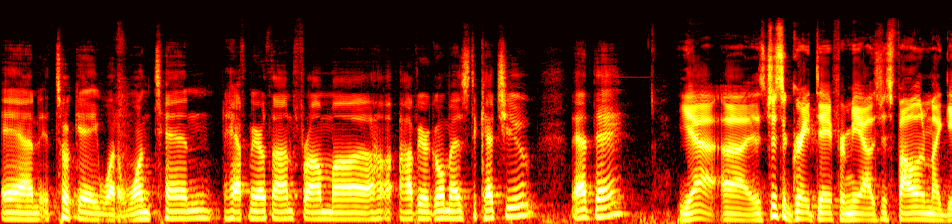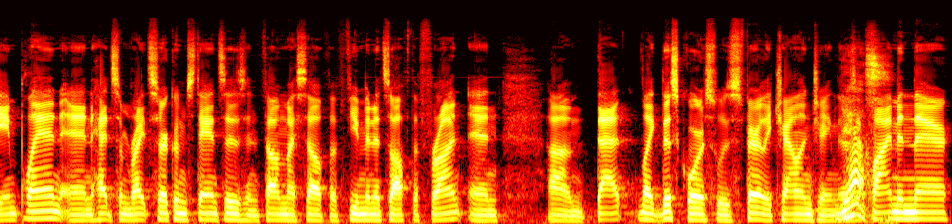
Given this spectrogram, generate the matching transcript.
And it took a, what, a 110 half marathon from uh, Javier Gomez to catch you that day? Yeah, uh, it was just a great day for me. I was just following my game plan and had some right circumstances and found myself a few minutes off the front. And um, that, like this course, was fairly challenging. There's yes. a climb in there,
